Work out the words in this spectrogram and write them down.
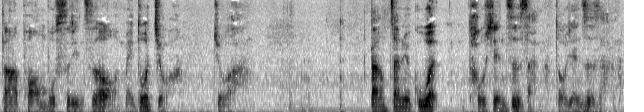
当了跑防部司令之后没多久啊，就啊。当战略顾问，头衔自散了，头衔自散了。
